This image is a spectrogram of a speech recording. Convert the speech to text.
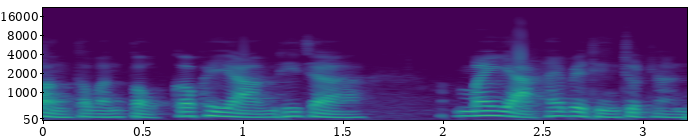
ฝั่งตะวันตกก็พยายามที่จะไม่อยากให้ไปถึงจุดนั้น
